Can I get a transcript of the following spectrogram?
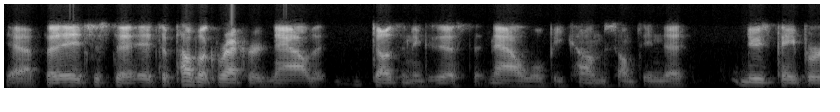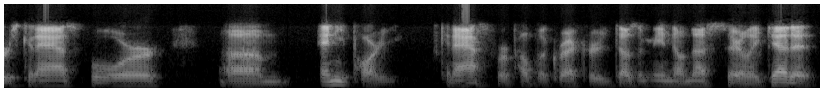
yeah, but it's just a it's a public record now that doesn't exist that now will become something that newspapers can ask for. Um, any party can ask for a public record. It doesn't mean they'll necessarily get it,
